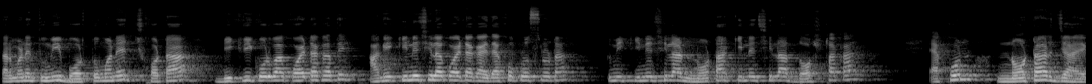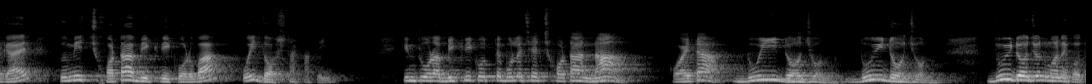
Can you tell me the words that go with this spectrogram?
তার মানে তুমি বর্তমানে ছটা বিক্রি করবা কয় টাকাতে? আগে কিনেছিলা কয় টাকায়? দেখো প্রশ্নটা। তুমি কিনেছিলা নটা, কিনেছিলা দশ টাকায়? এখন নটার জায়গায় তুমি ছটা বিক্রি করবা ওই দশ টাকাতেই। কিন্তু ওরা বিক্রি করতে বলেছে ছটা না, কয়টা? দুই ডজন দুই ডজন। দুই ডজন মানে কত?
